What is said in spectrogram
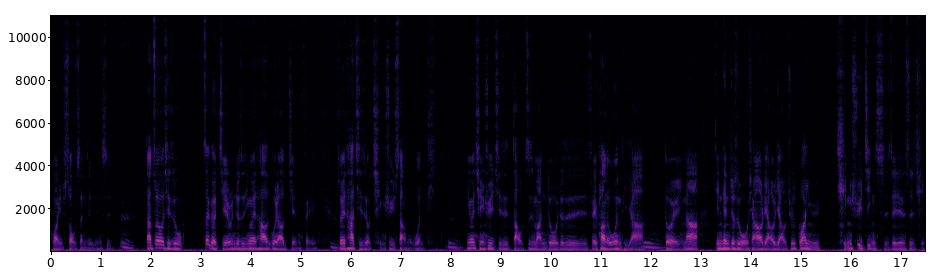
关于瘦身这件事。嗯，那最后其实。这个结论就是因为他为了要减肥，所以他其实有情绪上的问题。嗯，因为情绪其实导致蛮多就是肥胖的问题啊。嗯，对。那今天就是我想要聊一聊，就是关于情绪进食这件事情。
